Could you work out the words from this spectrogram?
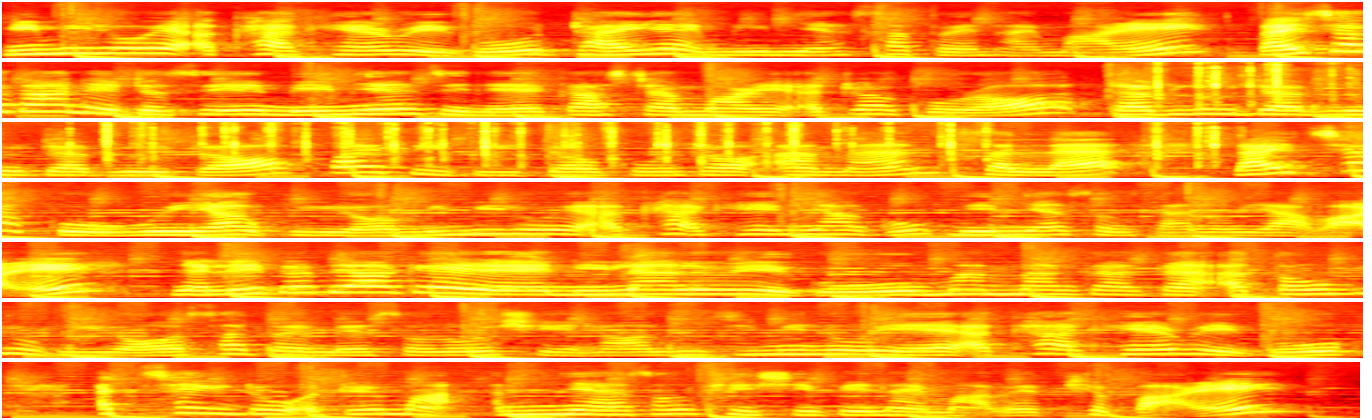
မိမိတို့ရဲ့အခက်အခဲတွေကိုဓာတ်ရိုက်မေးမြန်းဆက်သွယ်နိုင်ပါတယ်။ live chat ကနေတဆင့်မေးမြန်းခြင်းနဲ့ customer တွေအတွက်ကိုတော့ www.5bb.gon.mn/live chat ကိုဝင်ရောက်ပြီးတော့မိမိတို့ရဲ့အခက်အခဲများကိုမေးမြန်းစုံစမ်းလို့ရပါတယ်။ညလေးပြပြခဲ့တဲ့နီလန်းလေးတွေကိုမှန်မှန်ကန်ကန်အသုံးပြုပြီးတော့ဆက်သွယ်မယ်ဆိုလို့ရှိရင်တော့လူကြီးမင်းတို့ရဲ့အခက်အခဲတွေကိုအချိန်တိုအတွင်းမှာအမြန်ဆုံးဖြေရှင်းပေးနိုင်မှာပဲဖြစ်ပါတယ်။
